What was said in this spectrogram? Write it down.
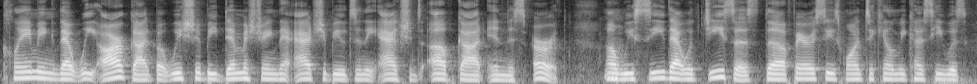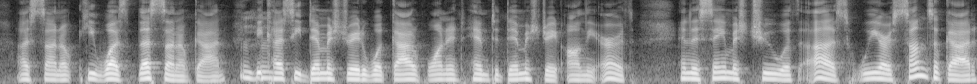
claiming that we are God, but we should be demonstrating the attributes and the actions of God in this earth. Um, we see that with Jesus, the Pharisees wanted to kill him because he was a son of he was the son of God because he demonstrated what God wanted him to demonstrate on the earth. And the same is true with us. We are sons of God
